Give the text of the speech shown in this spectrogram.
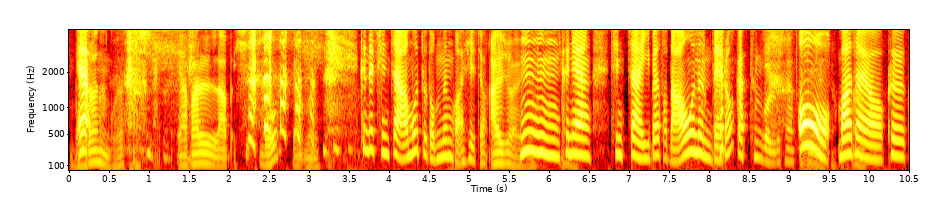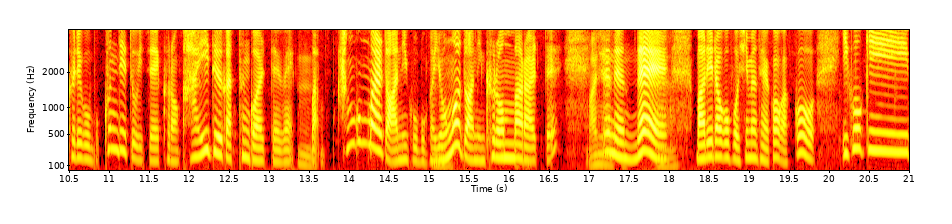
뭐라는 거야? 다시 야발라바 히 뭐? 야, 뭐. 근데 진짜 아무 뜻 없는 거 아시죠? 알죠, 알죠. 음, 그냥 진짜 입에서 나오는 대로 같은 걸로 생각하시면 어, 맞아요. 어. 그 그리고 뭐 쿤디도 이제 그런 가이드 같은 거 할 때왜 음. 한국말도 아니고 뭔가 음. 영어도 아닌 그런 말 할 때 쓰는 네, 네. 말이라고 보시면 될 것 같고 이 곡이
